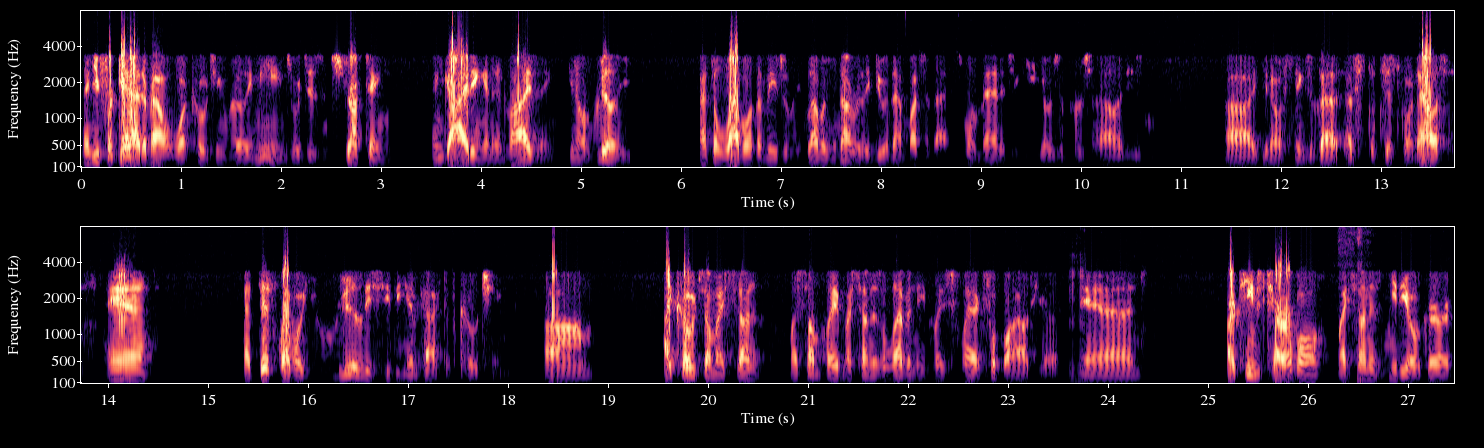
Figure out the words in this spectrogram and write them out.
And you forget about what coaching really means, which is instructing and guiding and advising. You know, really at the level, at the major league level, you're not really doing that much of that. It's more managing egos and personalities, and uh, you know, things of that, of statistical analysis. And at this level, you really see the impact of coaching. Um, I coach on my son. My son played. My son is 11. He plays flag football out here, mm-hmm. and our team's terrible. My son is mediocre,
